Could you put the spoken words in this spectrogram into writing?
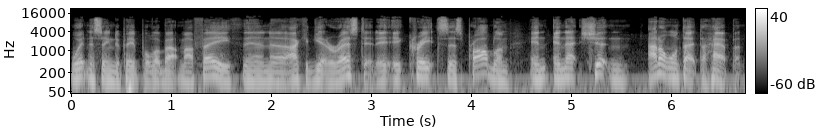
witnessing to people about my faith, then uh, I could get arrested. It, it creates this problem, and and that shouldn't. I don't want that to happen.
